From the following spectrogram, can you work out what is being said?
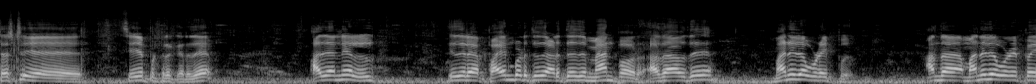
டெஸ்ட்டு செய்யப்பட்டிருக்கிறது. அதனில் இதில் பயன்படுத்துவது அடுத்தது மேன் பவர் அதாவது மனித உழைப்பு. அந்த மனித உழைப்பை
